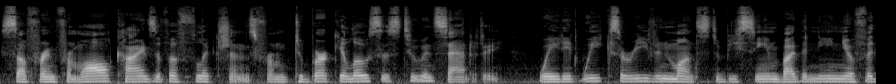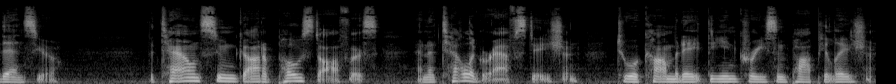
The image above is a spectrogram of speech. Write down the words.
suffering from all kinds of afflictions from tuberculosis to insanity, waited weeks or even months to be seen by the Nino Fidencio. The town soon got a post office and a telegraph station to accommodate the increase in population.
